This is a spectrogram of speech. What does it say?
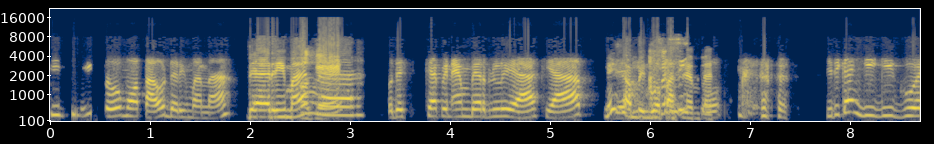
Cicu itu mau tahu dari mana? dari mana? Oke. Udah siapin ember dulu ya, siap? Ini sampai gue apa pas ember. Jadi kan gigi gue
